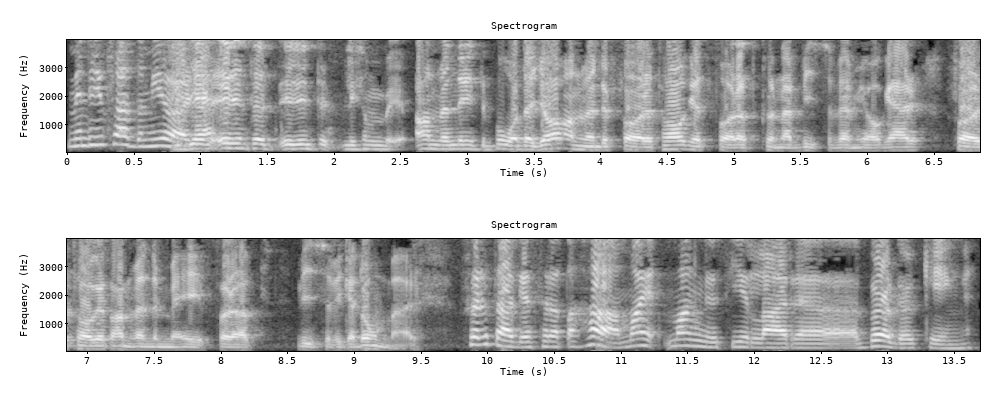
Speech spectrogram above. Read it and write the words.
Men det är ju klart de gör Är, det. är det inte, är det inte liksom, använder inte båda? Jag använder företaget för att kunna visa vem jag är. Företaget använder mig för att visa vilka de är. Företaget säger att aha, Ma- Magnus gillar eh, Burger King.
